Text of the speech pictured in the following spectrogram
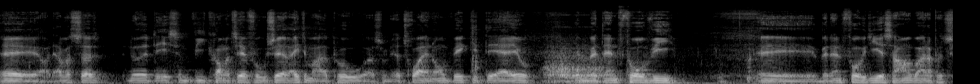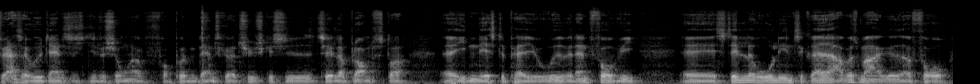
Øh, og der var så noget af det, som vi kommer til at fokusere rigtig meget på, og som jeg tror er enormt vigtigt, det er jo, jamen, hvordan får vi øh, hvordan får vi de her samarbejder på tværs af uddannelsesinstitutioner fra, på den danske og tyske side til at blomstre øh, i den næste periode? Hvordan får vi øh, stille og roligt integreret arbejdsmarkedet og får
